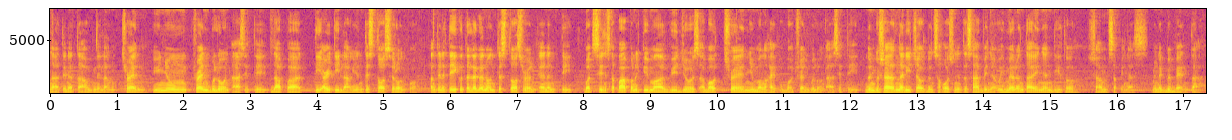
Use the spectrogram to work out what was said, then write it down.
Na tinatawag nilang tren. Yun yung trenbolone acetate. Dapat TRT lang. Yung testosterone po. Ang tinatake ko talaga nun, testosterone enantate. But since napapanood ko yung mga videos about tren, yung mga hype about trenbolone acetate, doon ko siya na-reach out dun sa coach nito. Sabi niya, uy, meron tayo niyan dito, Sham sa Pinas. May nagbebenta.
